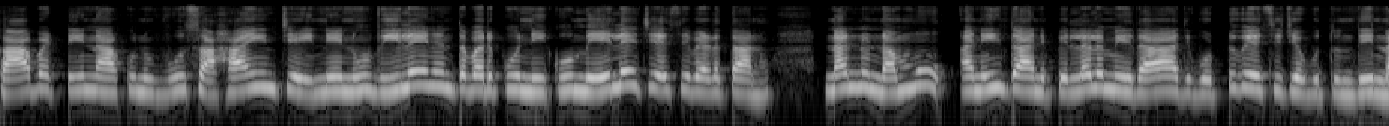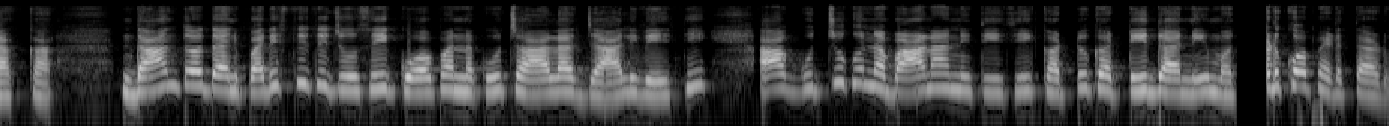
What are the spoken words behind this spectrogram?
కాబట్టి నాకు నువ్వు సహాయం చేయి. నేను వీలైనంత వరకు నీకు మేలే చేసి వెడతాను. నన్ను నమ్ము అని దాని పిల్లల మీద అది ఒట్టు వేసి చెబుతుంది నక్క. దాంతో దాని పరిస్థితి చూసి గోపన్నకు చాలా జాలి వేసి ఆ గుచ్చుకున్న బాణాన్ని తీసి కట్టుకట్టి దాన్ని పడుకో పెడతాడు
